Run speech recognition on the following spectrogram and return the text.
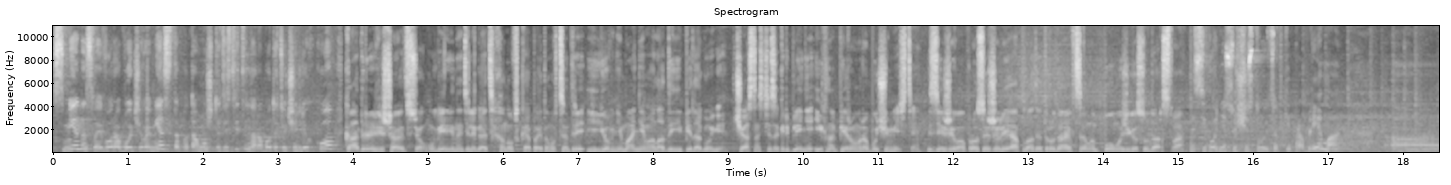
смены своего рабочего места, потому что действительно работать очень легко. Кадры решают все, уверена делегат Тихановская, поэтому в центре ее внимания молодые педагоги. В частности, закрепление их на первом рабочем месте. Здесь же и вопросы жилья, оплаты труда и в целом помощь государства. На сегодня существует все-таки проблема э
